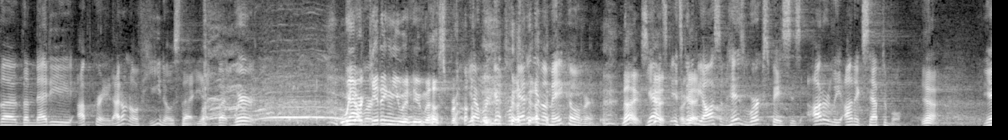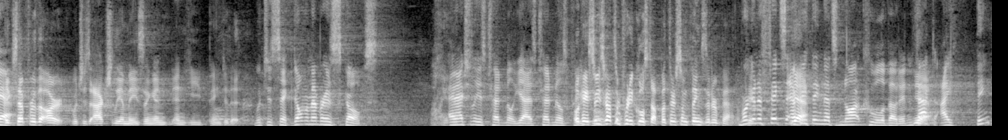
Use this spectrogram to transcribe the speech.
the, the Mehdi upgrade. I don't know if he knows that yet, but we're We Yeah, are getting you a new mouse, bro. yeah we're, get, we're getting him a makeover. nice. Yeah, good. it's, it's okay. gonna be awesome. His workspace is utterly unacceptable. Yeah. Yeah. Except for the art, which is actually amazing, and, and he painted it. which is sick. Don't remember his scopes. Oh, and actually, his treadmill. Yeah, his treadmill's pretty Okay, so he's got some pretty cool stuff, but there's some things that are bad. We're Okay. gonna fix Yeah. everything that's not cool about it. In Yeah. fact, I think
